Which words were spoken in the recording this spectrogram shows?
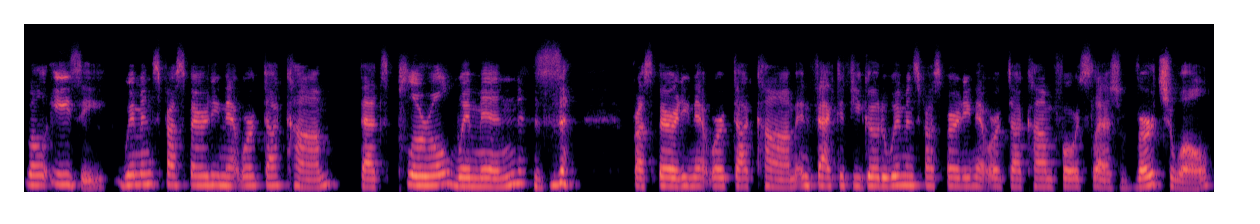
Well, easy. Womensprosperitynetwork.com. That's plural, women's prosperitynetwork.com. In fact, if you go to womensprosperitynetwork.com forward slash virtual,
